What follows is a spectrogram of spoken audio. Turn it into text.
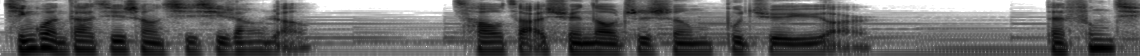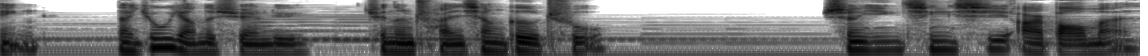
尽管大街上熙熙攘攘。嘈杂喧闹之声不绝于耳，但风琴那悠扬的旋律却能传向各处，声音清晰而饱满，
